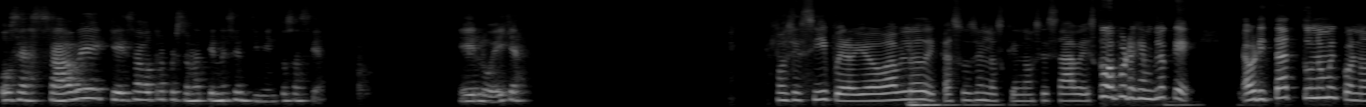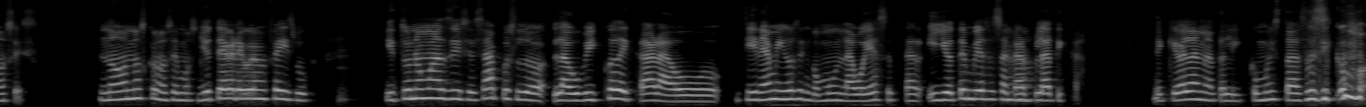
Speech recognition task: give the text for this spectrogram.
o sea, sabe que esa otra persona tiene sentimientos hacia él o ella. O sea, sí, pero yo hablo de casos en los que no se sabe. Es como, por ejemplo, que ahorita tú no me conoces, no nos conocemos, yo te agrego en Facebook y tú nomás dices, ah, pues la ubico de cara o tiene amigos en común, la voy a aceptar y yo te empiezo a sacar plática de que, hola Natalie, ¿cómo estás? Así como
